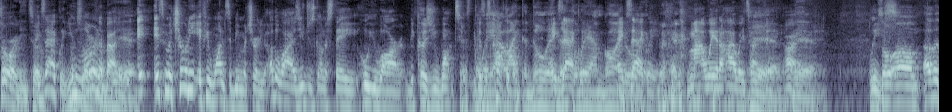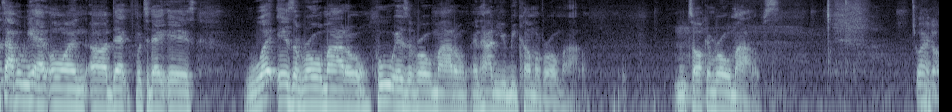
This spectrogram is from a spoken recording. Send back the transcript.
maturity too. exactly, you Maturity, learn about yeah. it. it. It's maturity if you want it to be maturity. Otherwise, you're just gonna stay who you are because you want to It's the because it's way I comfortable. like to do it. That's the Exactly. way I'm going to do Exactly. My way or the highway type Yeah, thing. All right, yeah. Please. So, um, other topic we had on uh, deck for today is what is a role model? Who is a role model? And how do you become a role model? We're talking role models. go ahead. Go,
